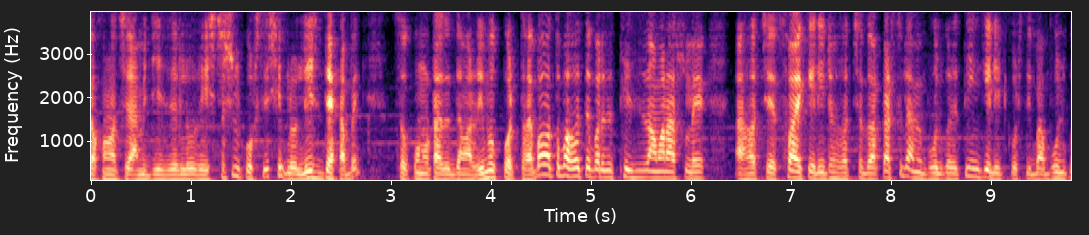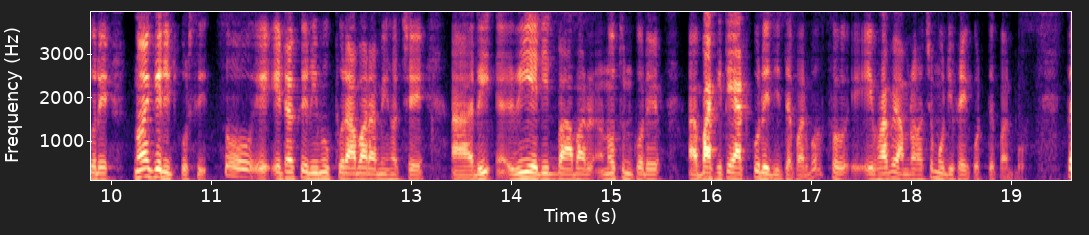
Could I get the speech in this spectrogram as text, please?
তখন হচ্ছে আমি যে যেগুলো রেজিস্ট্রেশন করছি সেগুলো লিস্ট দেখাবে। সো কোনোটা যদি আমার রিমুভ করতে হয় বা অথবা হতে পারে যে থিসিস আমার আসলে হচ্ছে ছয় ক্রেডিট হচ্ছে দরকার ছিল, আমি ভুল করে তিন ক্রেডিট করছি বা ভুল করে নয় ক্রেডিট করছি। সো এটাকে রিমুভ করে আবার আমি হচ্ছে রি এডিট বা আবার নতুন করে বাকিটা অ্যাড করে দিতে পারব। সো এভাবে আমরা হচ্ছে মডিফাই করতে পারব। তো,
